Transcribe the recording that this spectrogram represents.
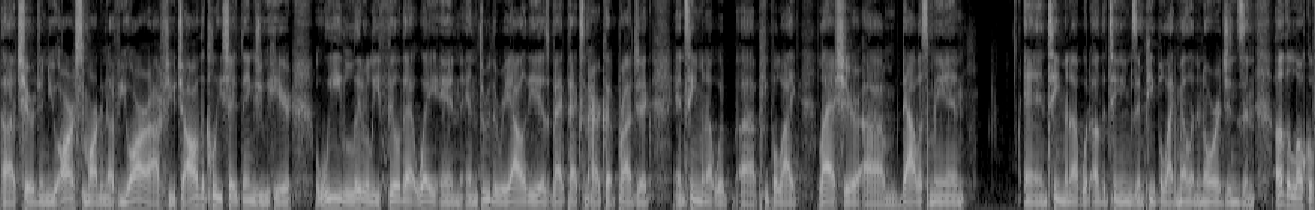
uh, children. You are smart enough. You are our future. All the cliche things you hear, we literally feel that way. And and through the reality is backpacks and haircut project and teaming up with uh, people like last year, um, Dallas Men and teaming up with other teams and people like Melanin Origins and other local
